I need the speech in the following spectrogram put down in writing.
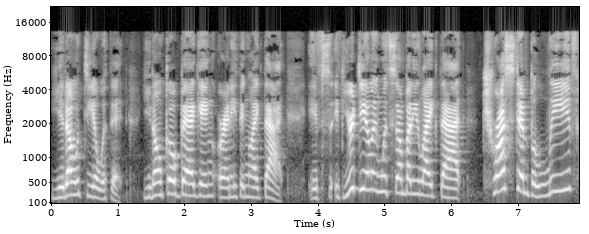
you don't deal with it. You don't go begging or anything like that. If if you're dealing with somebody like that, trust and believe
